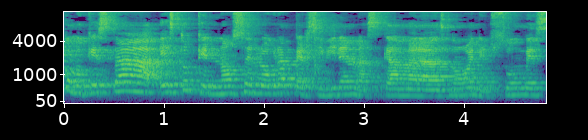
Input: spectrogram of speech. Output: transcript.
como que está esto que no se logra percibir en las cámaras, ¿no? En el Zoom es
